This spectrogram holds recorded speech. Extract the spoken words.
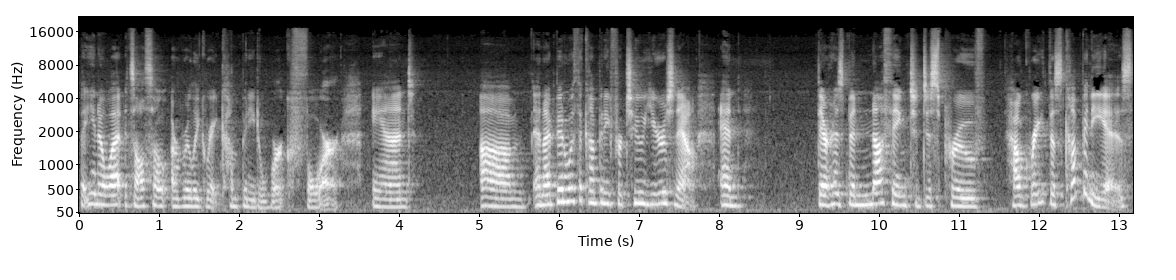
but you know what? It's also a really great company to work for. And um, and I've been with the company for two years now, and there has been nothing to disprove how great this company is.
